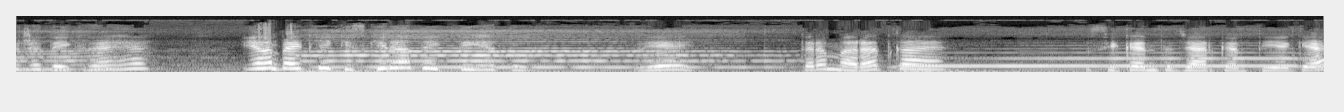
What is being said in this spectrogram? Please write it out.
तुझे देख रहे हैं? यहाँ बैठ के किसकी राह देखती है तू? वे तेरा मरद का है? उसी का इंतज़ार करती है क्या?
